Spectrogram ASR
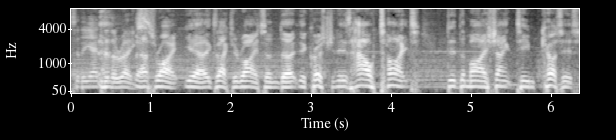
to the end of the race. That's right. Yeah, exactly right. And uh, the question is, how tight did the Meyer Shank team cut it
